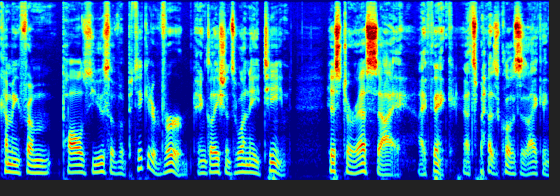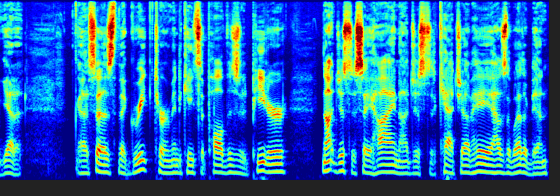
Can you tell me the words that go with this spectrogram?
coming from Paul's use of a particular verb in Galatians 1:18, historesai, I think. That's about as close as I can get it. Uh, says the Greek term indicates that Paul visited Peter not just to say hi, not just to catch up, hey, how's the weather been,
